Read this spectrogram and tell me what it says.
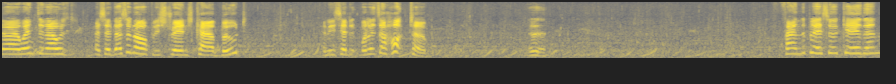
No, I went and I was. I said, that's an awfully strange car boot. And he said, well, it's a hot tub. Uh, Found the place okay then?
